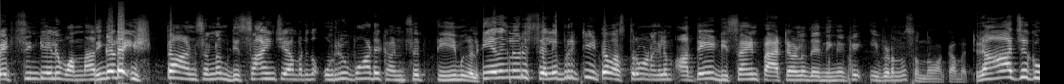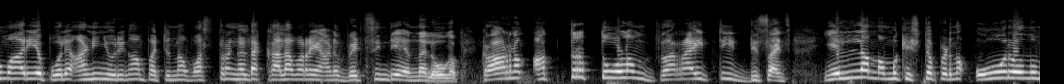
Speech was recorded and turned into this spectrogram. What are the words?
വെഡ്സ് ഇന്ത്യയിൽ വന്നാൽ നിങ്ങളുടെ ഇഷ്ടാനുസരണം ഡിസൈൻ ചെയ്യാൻ പറ്റുന്ന ഒരുപാട് കൺസെപ്റ്റ് തീമുകൾ ഏതെങ്കിലും ഒരു സെലിബ്രിറ്റി ഇട്ട വസ്ത്രമാണെങ്കിലും അതേ ഡിസൈൻ പാറ്റേണിൽ നിങ്ങൾക്ക് ഇവിടെ നിന്ന് സ്വന്തമാക്കാൻ പറ്റും രാജകുമാരിയെ പോലെ അണിഞ്ഞൊരുങ്ങാൻ പറ്റുന്ന വസ്ത്രങ്ങളുടെ കലവറയാണ് വെഡ്സിന്റെ എന്ന ലോകം. കാരണം അത്രത്തോളം വെറൈറ്റി ഡിസൈൻസ് എല്ലാം നമുക്ക് ഇഷ്ടപ്പെടുന്ന ഓരോന്നും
